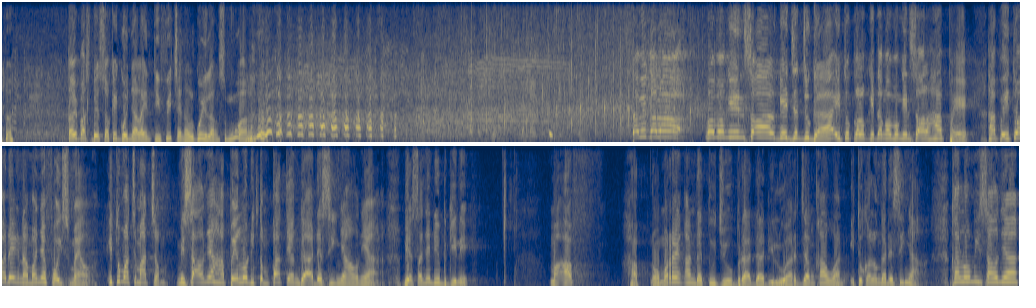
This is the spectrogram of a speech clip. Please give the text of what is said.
Tapi pas besoknya gue nyalain TV, channel gue hilang semua. Tapi kalau ngomongin soal gadget juga, itu kalau kita ngomongin soal HP, HP itu ada yang namanya voicemail. Itu macam-macam. Misalnya HP lo di tempat yang gak ada sinyalnya. Biasanya dia begini, maaf, hap nomor yang Anda tuju berada di luar jangkauan. Itu kalau nggak ada sinyal. Kalau misalnya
